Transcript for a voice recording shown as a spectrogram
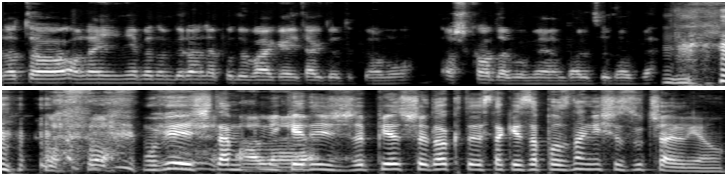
no to one nie będą brane pod uwagę i tak do dyplomu. A szkoda, bo miałem bardzo dobre. Mówiłeś tam mi Ale- kiedyś, że pierwszy rok to jest takie zapoznanie się z uczelnią.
